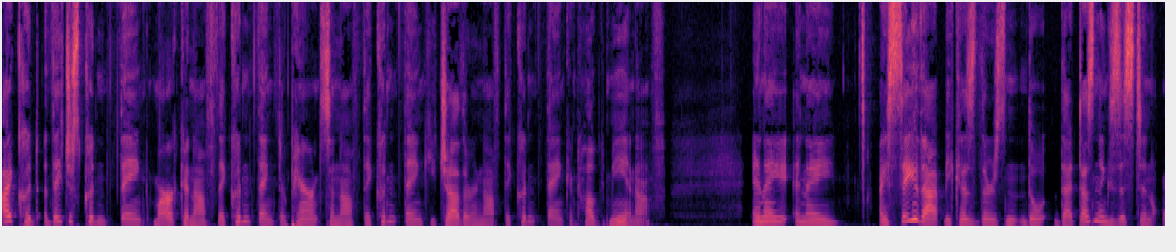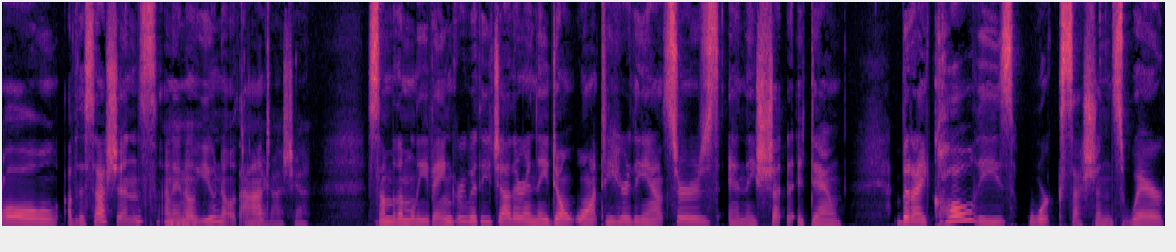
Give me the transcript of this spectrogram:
I could they just couldn't thank Mark enough. They couldn't thank their parents enough. They couldn't thank each other enough. They couldn't thank and hug me enough. And I and I I say that because there's that doesn't exist in all of the sessions, and mm-hmm. I know you know that. Oh my gosh, yeah. Some of them leave angry with each other and they don't want to hear the answers and they shut it down. But I call these work sessions where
